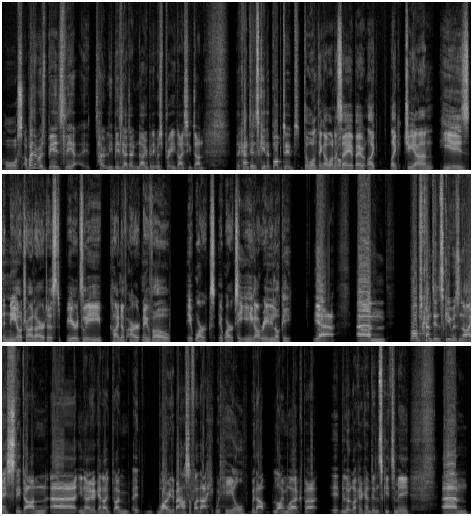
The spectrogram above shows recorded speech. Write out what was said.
horse. Whether it was Beardsley, uh, totally Beardsley, I don't know, but it was pretty nicely done. The Kandinsky that Bob did The one thing I want to say about like like Gian, he is a neo trad artist. Beardsley, kind of Art Nouveau. It works. It works. He he got really lucky. Yeah. Um, Bob's Kandinsky was nicely done. Uh, you know, again, I, I'm worried about how stuff like that would heal without line work, but it looked like a Kandinsky to me. Um,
